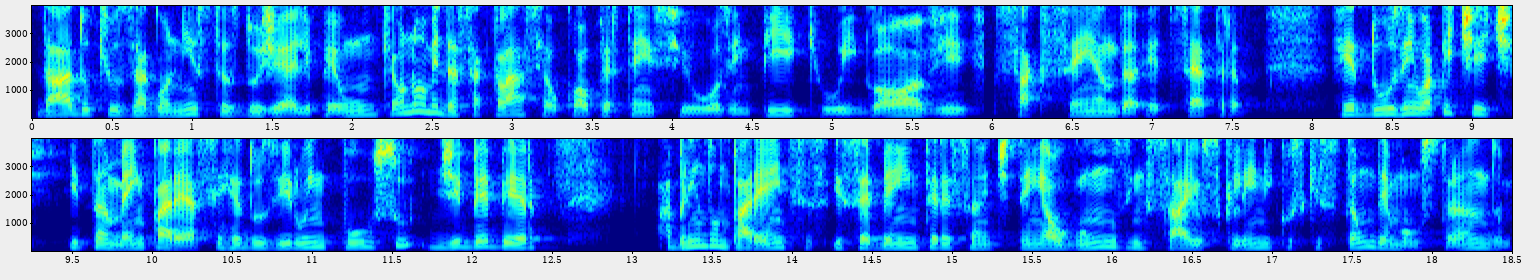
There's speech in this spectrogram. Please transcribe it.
dado que os agonistas do GLP-1, que é o nome dessa classe ao qual pertence o Ozempic, o Igov, Saxenda, etc., reduzem o apetite e também parecem reduzir o impulso de beber. Abrindo um parênteses, isso é bem interessante. Tem alguns ensaios clínicos que estão demonstrando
